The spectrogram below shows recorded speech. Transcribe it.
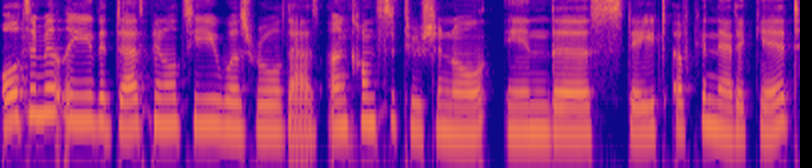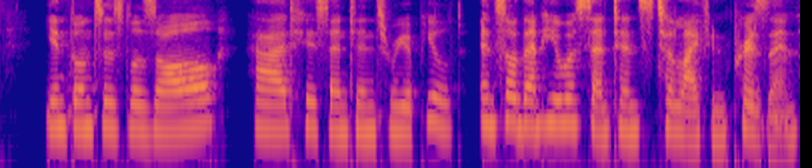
Ultimately, the death penalty was ruled as unconstitutional in the state of Connecticut. Y entonces Lazale had his sentence reappealed. And so then he was sentenced to life in prison.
